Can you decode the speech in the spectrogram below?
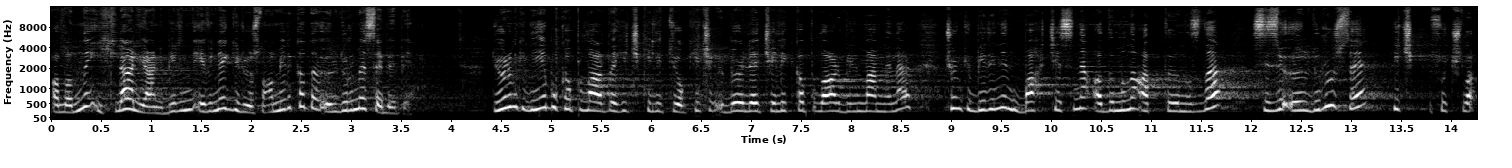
alanını ihlal yani birinin evine giriyorsun. Amerika'da öldürme sebebi. Diyorum ki niye bu kapılarda hiç kilit yok, hiç böyle çelik kapılar bilmem neler? Çünkü birinin bahçesine adımını attığınızda sizi öldürürse hiç suçla,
